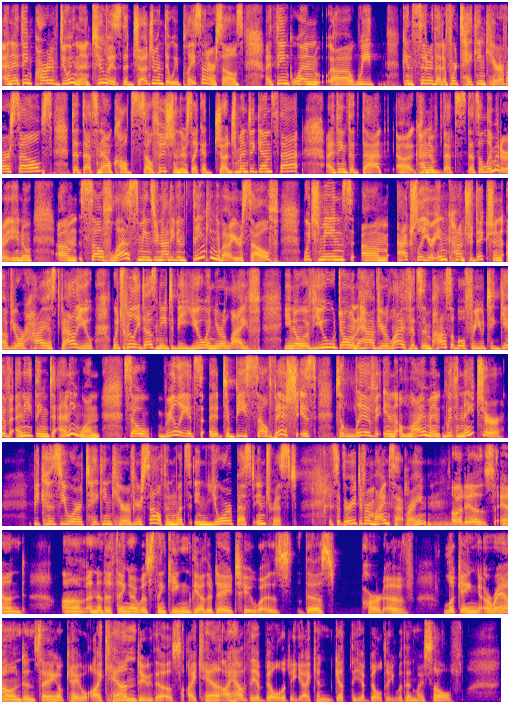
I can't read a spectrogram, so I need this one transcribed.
And I think part of doing that too is the judgment that we place on ourselves. I think when uh, we consider that if we're taking care of ourselves, that that's now called selfish, and there's like a judgment against that. I I think that that uh, kind of that's that's a limiter. You know, um, selfless means you're not even thinking about yourself, which means um, actually you're in contradiction of your highest value, which really does need to be you and your life. You know, if you don't have your life, it's impossible for you to give anything to anyone. So really, it's uh, to be selfish is to live in alignment with nature because you are taking care of yourself and what's in your best interest. It's a very different mindset, right? Oh, it is. And um, another thing I was thinking the other day too was this part of looking around and saying, okay, well, I can do this. I can, I have the ability. I can get the ability within myself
